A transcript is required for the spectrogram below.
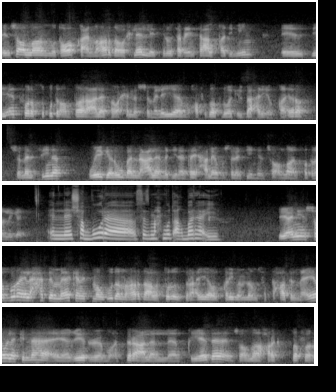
إن شاء الله متوقع النهارده وخلال ال 72 ساعة القادمين ازدياد فرص سقوط الأمطار على سواحلنا الشمالية محافظات الوجه البحري القاهرة شمال سيناء وجنوبا على مدينتي حلايب وشلاتين إن شاء الله الفترة اللي جاية. الشبورة أستاذ محمود أخبارها إيه؟ يعني الشبوره إلى حد ما كانت موجودة النهارده على الطرق الزراعية والقريبة من المسطحات المائية ولكنها غير مؤثرة على القيادة. إن شاء الله حركة السفر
